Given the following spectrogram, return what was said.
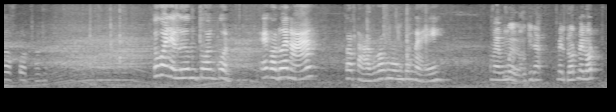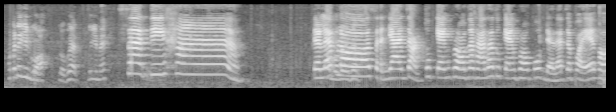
ตัว กดครับทุกคนอย่าลืมตัวกดเอ้ก็ด้วยนะก็ถามก็งงตรงไหน ทำไมมึงเหมือนเมื่อกี้นะไม่ลดไม่ลดไม่ได้ยินกูเหรอหลบเพื่อนได้ยินไหม สวัสดีค่ะ เดี๋ยวแลบรอสัญญาณจากทุกแก๊งพร้อมนะคะ ถ้าทุกแก๊งพร้อมปุ๊บเดี๋ยวแลบจะปล่อยให้เขา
